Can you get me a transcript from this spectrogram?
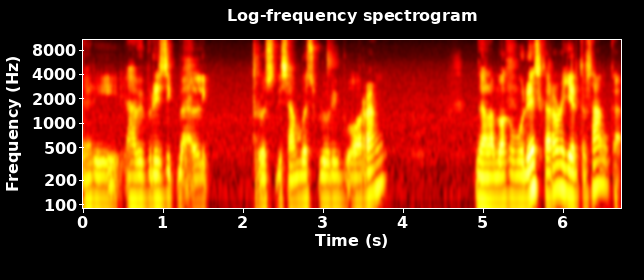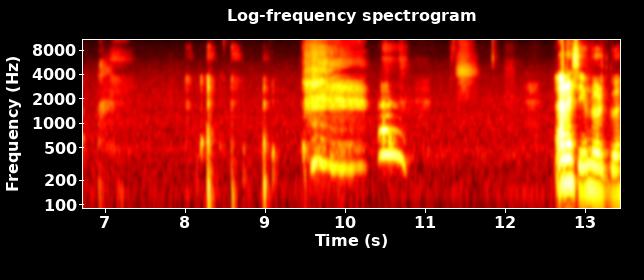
Dari Habib Rizik balik terus disambut 10 ribu orang. Gak lama kemudian sekarang udah jadi tersangka. Aneh sih menurut gue.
